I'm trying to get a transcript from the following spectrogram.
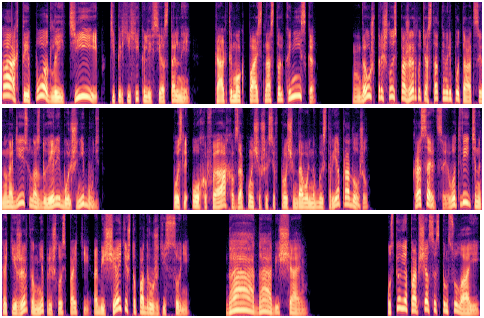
«Ах ты, подлый тип!» — теперь хихикали все остальные. «Как ты мог пасть настолько низко?» Да уж пришлось пожертвовать остатками репутации, но, надеюсь, у нас дуэлей больше не будет. После охов и ахов, закончившихся, впрочем, довольно быстро, я продолжил. «Красавицы, вот видите, на какие жертвы мне пришлось пойти. Обещаете, что подружитесь с Соней?» «Да, да, обещаем». Успел я пообщаться с Пансулаей.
